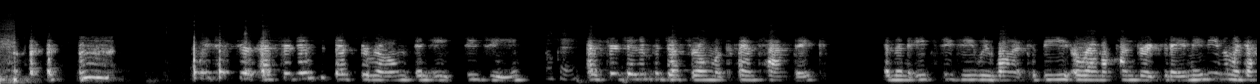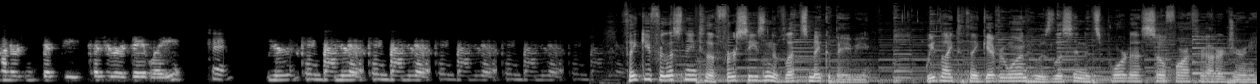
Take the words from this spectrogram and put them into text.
we checked your estrogen, progesterone, and HCG. Okay. Estrogen and progesterone look fantastic. And then HCG, we want it to be around 100 today, maybe even like 150 because you're a day late. Okay. Yours came back at, came back at, came back at, came back at, came back at. Thank you for listening to the first season of Let's Make a Baby. We'd like to thank everyone who has listened and supported us so far throughout our journey.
